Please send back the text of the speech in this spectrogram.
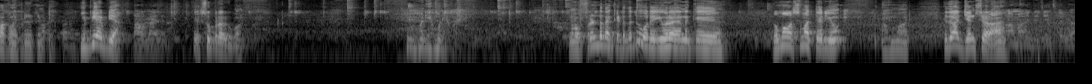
பார்க்கலாம் எப்படி இருக்குன்ட்டு. இப்படியா இப்படியா? ஆ மேலே. ஏ சூப்பராக இருக்குப்பா. மடியா மடியா நம்ம ஃப்ரெண்டு தான் கிட்டத்தட்ட ஒரு இவரை எனக்கு ரொம்ப வருஷமாக தெரியும். ஆமாம் இதெல்லாம் ஜென்ஸ் ஆமா இந்த ஜென்ஸ் வருது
